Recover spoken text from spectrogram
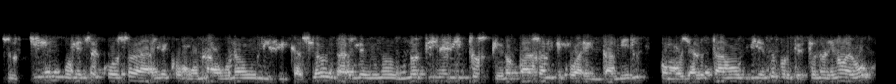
sus tiempos y esa cosa, darle como una, una unificación, darle uno, unos dineritos que no pasan de 40 mil, como ya lo estamos viendo, porque esto no es nuevo.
